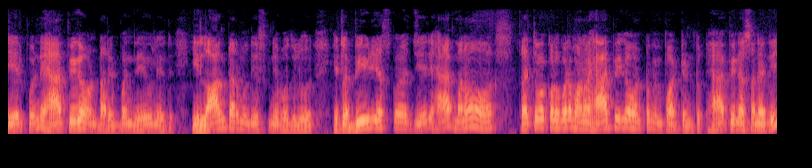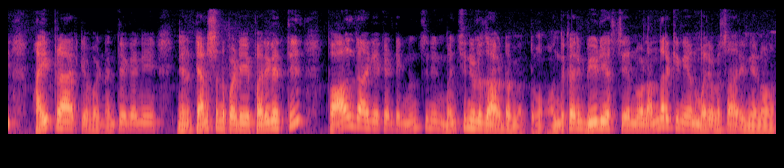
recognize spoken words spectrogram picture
చేరిపోండి హ్యాపీగా ఉంటారు. ఇబ్బంది ఏమీ లేదు. ఈ లాంగ్ టర్మ్లు తీసుకునే బదులు ఇట్లా బీడిఎస్ కూడా చేరి హ్యాపీ మనం ప్రతి ఒక్కరు కూడా మనం హ్యాపీగా ఉండటం ఇంపార్టెంట్ హ్యాపీనెస్ అనేది హై ప్రయారిటీ ఇవ్వండి. అంతేగాని నేను టెన్షన్ పడి పరిగెత్తి పాలు తాగే కంటే నుంచి నేను మంచినీళ్ళు తాగటం ఉత్తమం. అందుకని బీడిఎస్ చేరిన వాళ్ళందరికీ నేను మరి ఒకసారి నేను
